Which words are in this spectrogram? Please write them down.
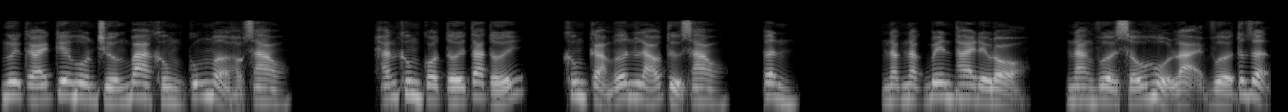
ngươi cái kia hôn trướng ba không cũng mở học sao. Hắn không có tới ta tới, không cảm ơn lão tử sao, ân. Nặc nặc bên thai đều đỏ, nàng vừa xấu hổ lại vừa tức giận,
